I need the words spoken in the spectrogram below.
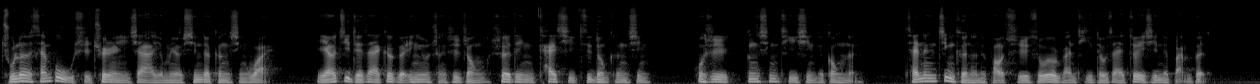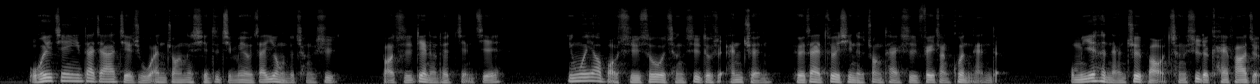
除了三不五时确认一下有没有新的更新外，也要记得在各个应用程式中设定开启自动更新或是更新提醒的功能，才能尽可能的保持所有软体都在最新的版本。我会建议大家解除安装那些自己没有在用的程式，保持电脑的简洁，因为要保持所有程式都是安全和在最新的状态是非常困难的。我们也很难确保程式的开发者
